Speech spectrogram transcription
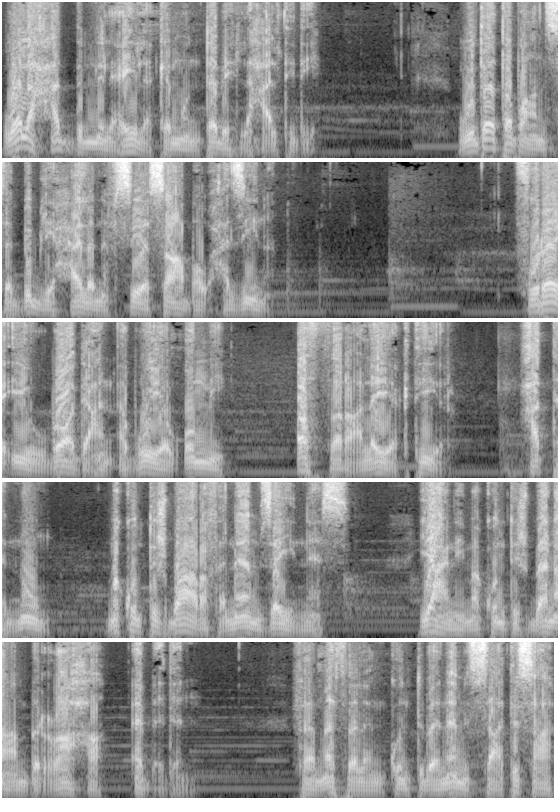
ولا حد من العيلة كان منتبه لحالتي دي. وده طبعا سبب لي حالة نفسية صعبة وحزينة. فراقي وبعدي عن أبويا وأمي أثر عليا كتير. حتى النوم ما كنتش بعرف أنام زي الناس. يعني ما كنتش بنعم بالراحة أبدا. فمثلا كنت بنام الساعة تسعة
